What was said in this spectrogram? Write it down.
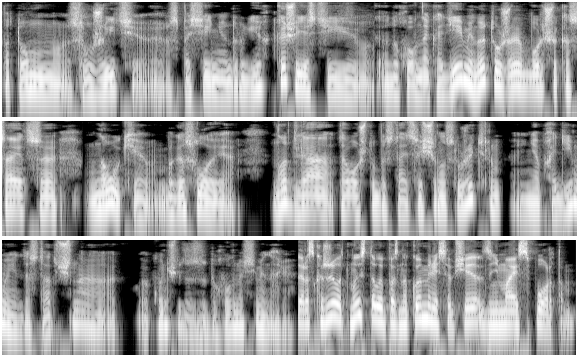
потом служить э, спасению других. Конечно, есть и духовная академия, но это уже больше касается науки, богословия. Но для того, чтобы стать священнослужителем, необходимо и достаточно окончить духовную семинарию. Расскажи, вот мы с тобой познакомились вообще, занимаясь спортом,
